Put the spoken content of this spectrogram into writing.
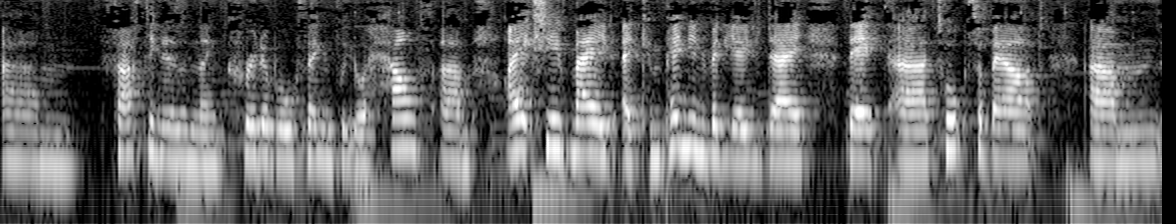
Um, fasting is an incredible thing for your health. Um, I actually have made a companion video today that uh, talks about um,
